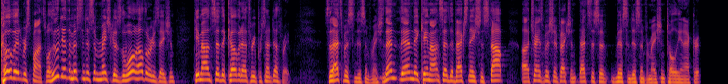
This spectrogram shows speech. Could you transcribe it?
COVID response. Well, who did the mis and disinformation? Because the World Health Organization came out and said that COVID had 3% death rate. So that's mis and disinformation. Then, then they came out and said that vaccination stop uh, transmission infection. That's just a mis and disinformation, totally inaccurate.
